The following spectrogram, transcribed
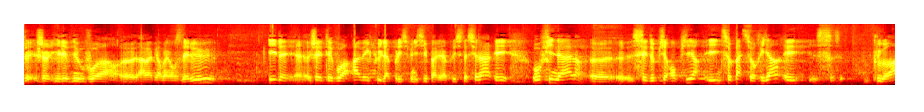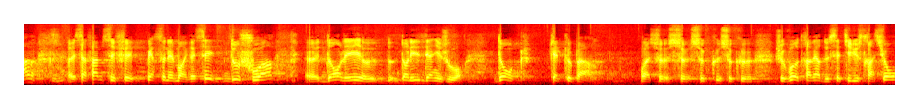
il est venu me voir à ma permanence d'élu. J'ai été voir avec lui la police municipale et la police nationale, et au final, c'est de pire en pire. il ne se passe rien, et plus grave, sa femme s'est fait personnellement agresser deux fois dans les derniers jours. Donc, quelque part, moi, ce, que, je vois au travers de cette illustration,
